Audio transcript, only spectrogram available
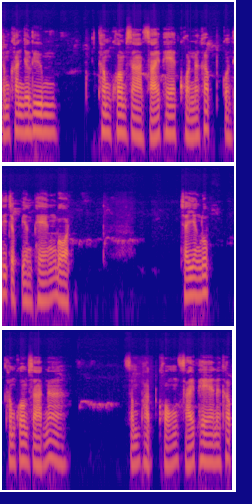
สำคัญอย่าลืมทำความสะอาดสายแพรก่อนนะครับ ก่อนที่จะเปลี่ยนแผงบอร์ด ใช้ยางลบทำความสะอาดหน้า สัมผัสของสายแพรนะครับ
